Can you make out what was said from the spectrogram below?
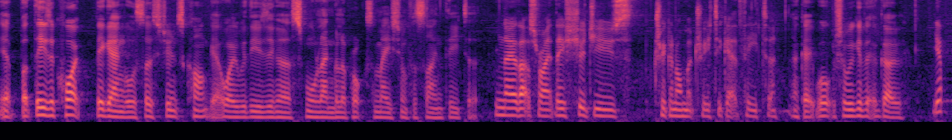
Yeah, but these are quite big angles so students can't get away with using a small angle approximation for sine theta. No, that's right. They should use trigonometry to get theta. Okay, well, shall we give it a go? Yep.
